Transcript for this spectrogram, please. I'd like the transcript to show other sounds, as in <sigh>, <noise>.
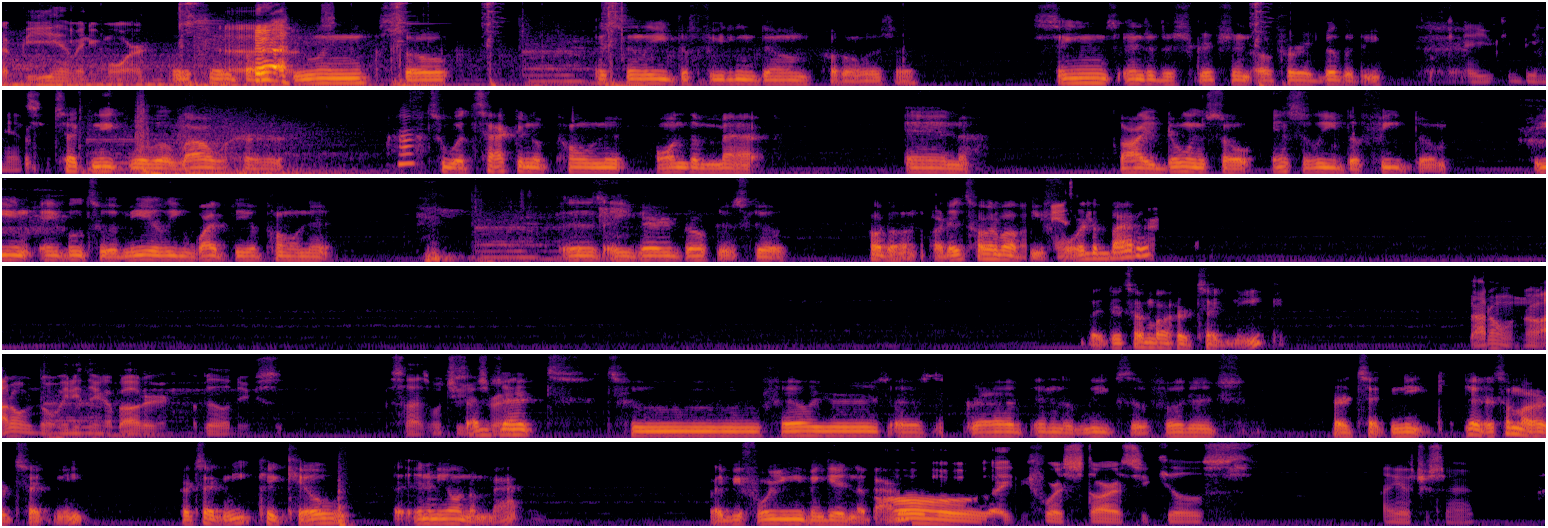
to be him anymore. It Uh, by <laughs> doing so, instantly defeating them. Hold on, what is it? Seems in the description of her ability. Okay, you can be Nancy. Technique will allow her Huh? to attack an opponent on the map and by doing so instantly defeat them. Being able to immediately wipe the opponent is a very broken skill. Hold on, are they talking about before the battle? Like they're talking about her technique? I don't know. I don't know anything about her abilities besides what you just read. Subject to failures as described in the leaks of footage. Her technique. Yeah, they're talking about her technique. Her technique could kill the enemy on the map. Like before you even get in the battle. Oh, like before it starts, she kills. I get what you're saying.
